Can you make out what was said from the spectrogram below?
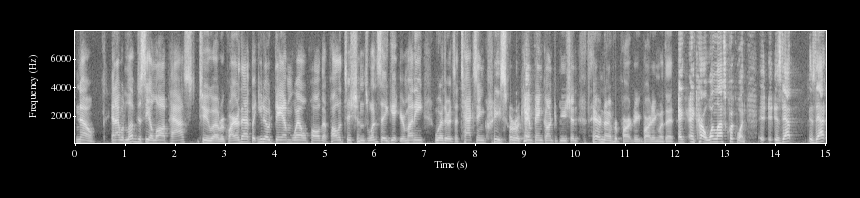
No, and I would love to see a law passed to uh, require that. But you know damn well, Paul, that politicians, once they get your money, whether it's a tax increase or a campaign contribution, they're never parting, parting with it. And, and Carl, one last quick one: is that is that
